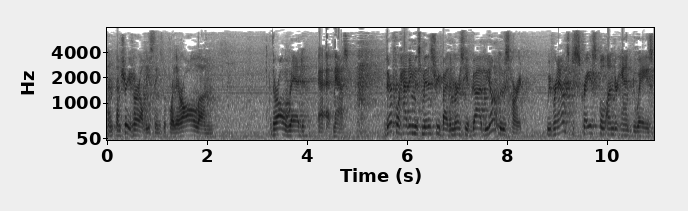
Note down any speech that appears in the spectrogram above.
I'm, I'm sure you've heard all these things before. They're all, um, they're all read at, at Mass. Therefore, having this ministry by the mercy of God, we don't lose heart. We renounce disgraceful, underhanded ways.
